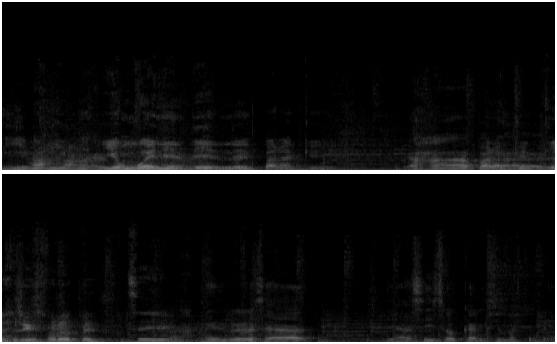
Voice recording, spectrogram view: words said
Y, Ajá, Y un buen internet, internet para que, Ajá, para que las disfrutes. Sí. Mames, güey, o sea, ya se hizo carísimo este pedo,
